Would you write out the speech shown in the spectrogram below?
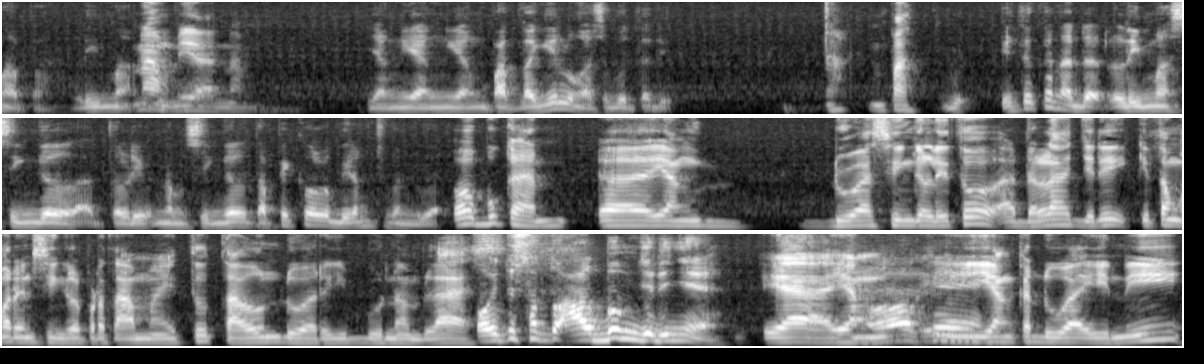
apa? 5. 6 ya 6. Yang yang yang 4 lagi lu nggak sebut tadi. Ah, 4. Itu kan ada 5 single atau 6 single tapi kalau bilang cuma 2. Oh bukan, Eh, yang dua single itu adalah jadi kita ngeluarin single pertama itu tahun 2016. Oh, itu satu album jadinya ya? Ya, yang Oh, oke. yang kedua ini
